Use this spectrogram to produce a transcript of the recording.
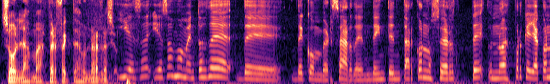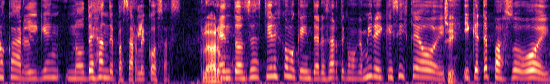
son las más perfectas de una relación. Y, ese- y esos momentos de, de- de conversar, de, intentar conocerte, no es porque ya conozcas a alguien, no dejan de pasarle cosas. Claro. Entonces tienes como que interesarte, como que, mira, ¿y qué hiciste hoy? Sí. ¿Y qué te pasó hoy?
